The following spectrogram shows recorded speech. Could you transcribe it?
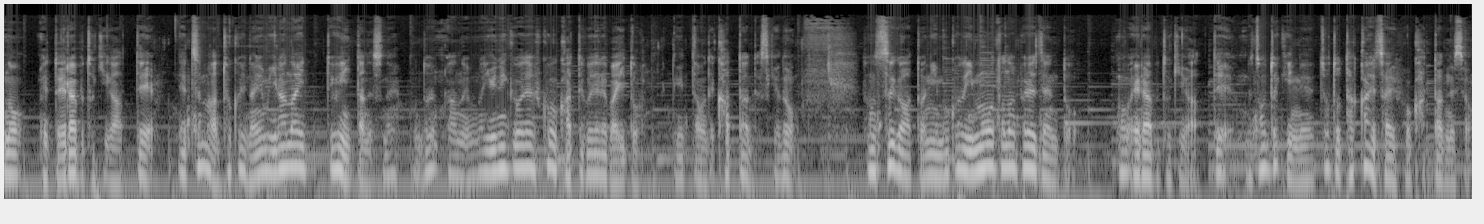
の、えっと、選ぶ時があってで妻は特に何もいらないっていうふうに言ったんですねあのユニクロで服を買ってくれればいいと言ったので買ったんですけどそのすぐ後に僕の妹のプレゼントを選ぶ時があってその時にねちょっと高い財布を買ったんですよ。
